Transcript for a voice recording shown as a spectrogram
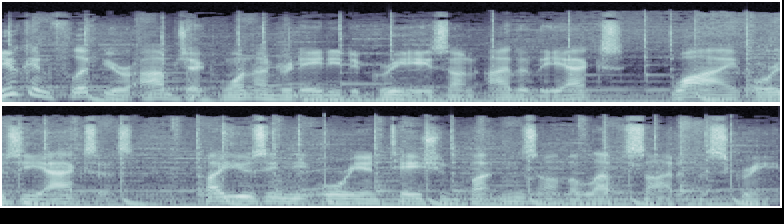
You can flip your object 180 degrees on either the X, Y, or Z axis by using the orientation buttons on the left side of the screen.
